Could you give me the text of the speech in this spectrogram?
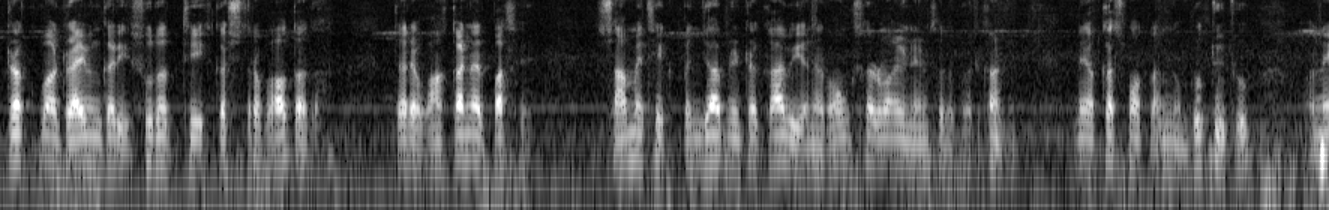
ટ્રકમાં ડ્રાઇવિંગ કરી સુરતથી કચ્છ તરફ આવતા હતા. ત્યારે વાંકાનેર પાસે સામેથી એક પંજાબની ટ્રક આવી અને રોંગ આવીને એની સાથે ભટકાણી ને અકસ્માતમાં એમનું મૃત્યુ થયું અને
